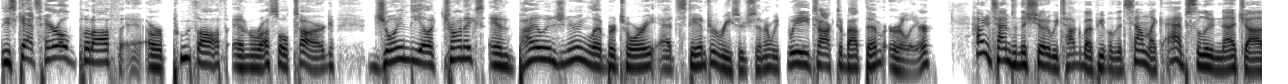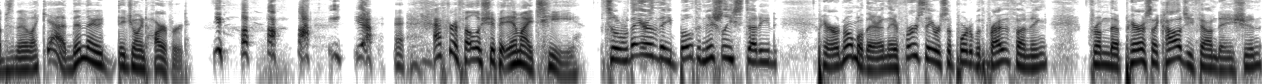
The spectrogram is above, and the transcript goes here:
these cats, Harold Putoff eh, or Puthoff and Russell Targ, joined the electronics and bioengineering laboratory at Stanford Research Center. We, we talked about them earlier. How many times on this show do we talk about people that sound like absolute nut jobs and they're like, yeah, then they they joined Harvard. yeah. After a fellowship at MIT, So there, they both initially studied paranormal there, and they first they were supported with private funding from the Parapsychology Foundation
